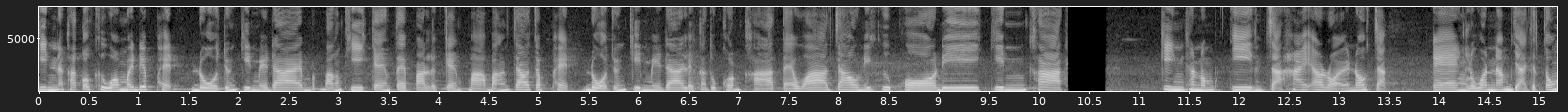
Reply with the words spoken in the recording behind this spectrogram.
กินนะคะ ก็คือว่าไม่ได้เผ็ดโดดจนกินไม่ได้ บางทีแกงไตปลาหรือแกงป่าบางเจ้าจะเผ็ดโดดจนกินไม่ได้เลยค่ะทุกคนค่ะแต่ว่าเจ้านี้คือพอดีกินค่ะ กินขนมจีนจะให้อร่อยนอกจากแกงหรือว่าน้ำยาจะต้อง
